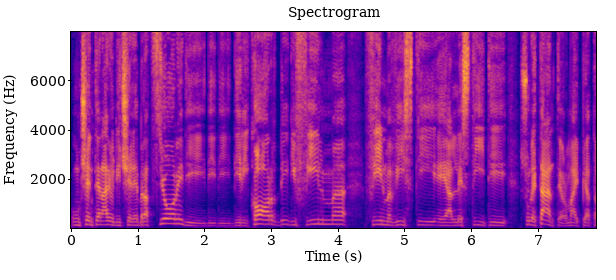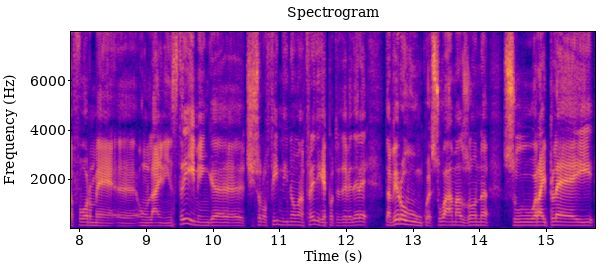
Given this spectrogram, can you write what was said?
un centenario di celebrazioni, di, di, di, di, ricordi, di film, film visti e allestiti sulle tante ormai piattaforme eh, online in streaming. Eh, ci sono film di No Manfredi che potete vedere davvero ovunque, su Amazon, su RaiPlay,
